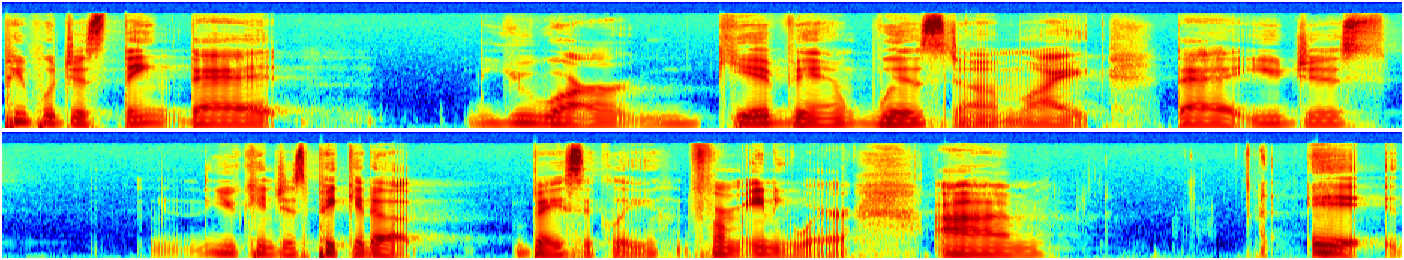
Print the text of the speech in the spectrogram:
people just think that you are given wisdom, like that you just you can just pick it up basically from anywhere. Um, it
